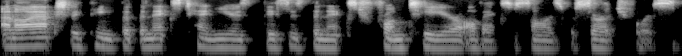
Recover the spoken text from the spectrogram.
And I actually think that the next 10 years, this is the next frontier of exercise research for us.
